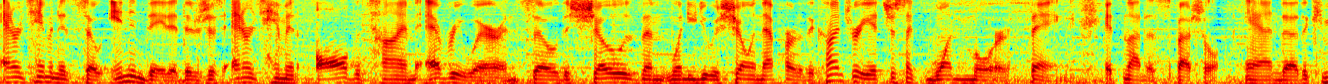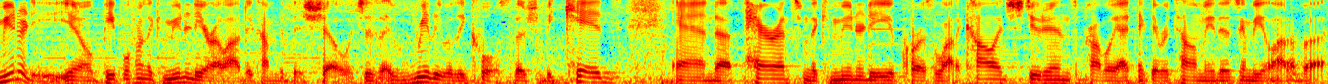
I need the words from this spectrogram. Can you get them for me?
entertainment is so inundated. There's just entertainment all the time everywhere. And so the shows, when you do a show in that part of the country, it's just like one more thing. It's not as special. And uh, the community, you know, people from the community are allowed to come to this show, which is really, really cool. So there should be kids and uh, parents from the community. Of course, a lot of college students. Probably, I think they were telling me there's going to be a lot of uh,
